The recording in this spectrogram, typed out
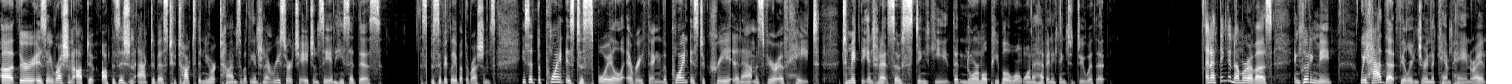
Uh, there is a Russian opposition activist who talked to the New York Times about the Internet Research Agency, and he said this specifically about the Russians. He said the point is to spoil everything. The point is to create an atmosphere of hate, to make the internet so stinky that normal people won't want to have anything to do with it. And I think a number of us, including me, we had that feeling during the campaign, right?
